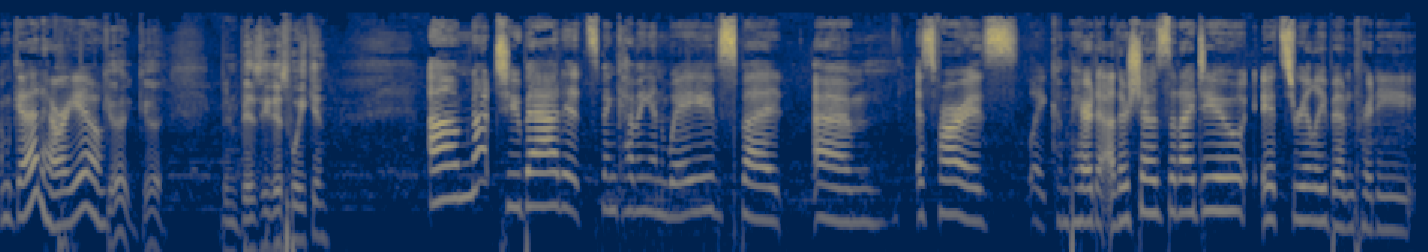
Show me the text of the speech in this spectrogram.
I'm good. How are you? Good, good. Been busy this weekend? Um, not too bad. It's been coming in waves, but um, as far as like compared to other shows that I do, it's really been pretty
